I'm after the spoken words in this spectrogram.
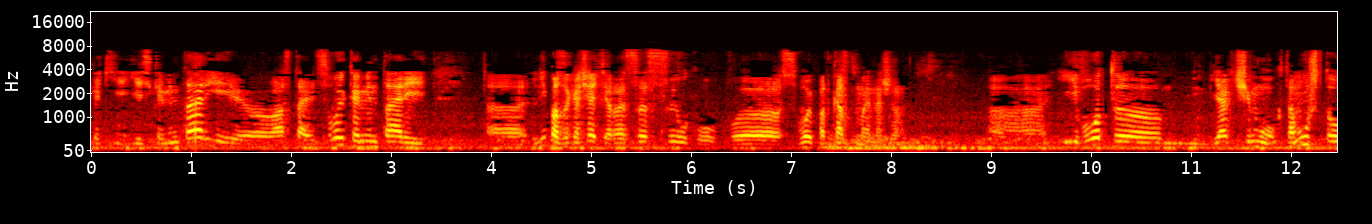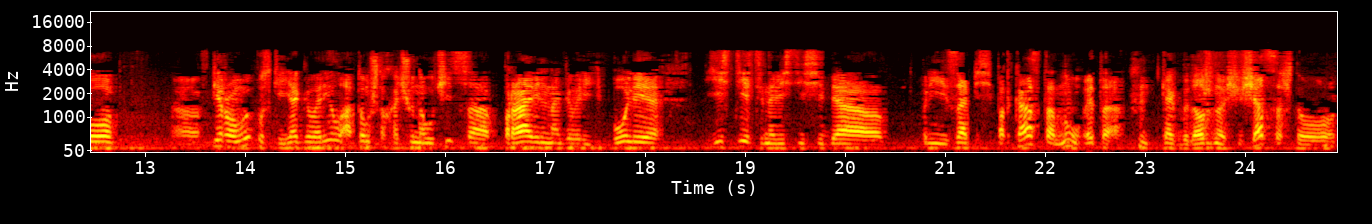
какие есть комментарии, э, оставить свой комментарий, э, либо закачать RSS-ссылку в свой подкаст-менеджер. И вот я к чему? К тому, что в первом выпуске я говорил о том, что хочу научиться правильно говорить, более естественно вести себя при записи подкаста, ну, это как бы должно ощущаться, что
